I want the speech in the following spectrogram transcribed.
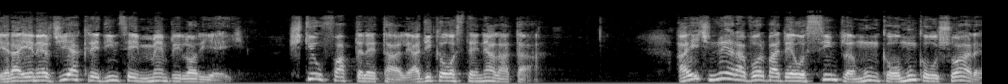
era energia credinței membrilor ei. Știu faptele tale, adică osteneala ta. Aici nu era vorba de o simplă muncă, o muncă ușoară,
